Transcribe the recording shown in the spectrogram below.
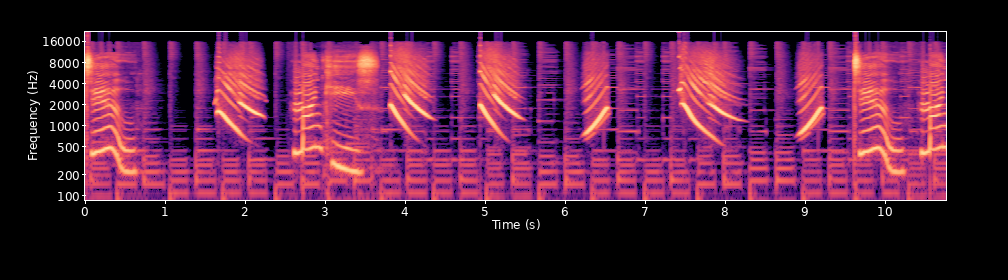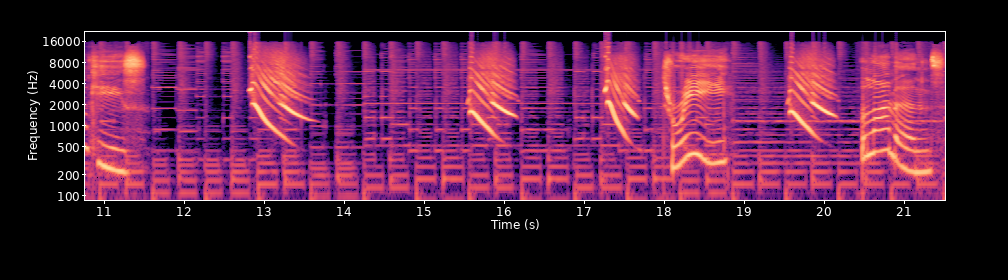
Two monkeys. Two monkeys. Three lemons.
